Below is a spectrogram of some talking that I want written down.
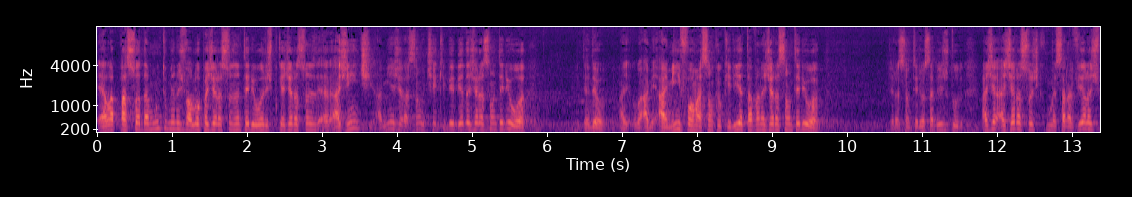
ela passou a dar muito menos valor para gerações anteriores, porque a gerações, a gente, a minha geração, tinha que beber da geração anterior, entendeu? A, a, a minha informação que eu queria estava na geração anterior. A geração anterior sabia de tudo. As, as gerações que começaram a ver, elas,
